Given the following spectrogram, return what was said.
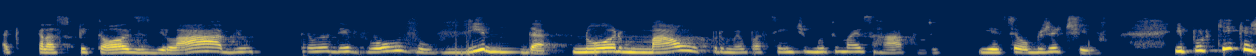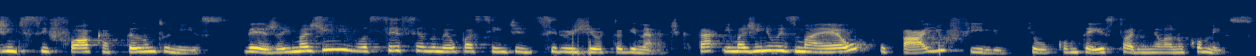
aquelas pitoses de lábio, Então, eu devolvo vida normal para o meu paciente muito mais rápido. E esse é o objetivo. E por que, que a gente se foca tanto nisso? Veja, imagine você sendo meu paciente de cirurgia ortognática, tá? Imagine o Ismael, o pai e o filho, que eu contei a historinha lá no começo.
